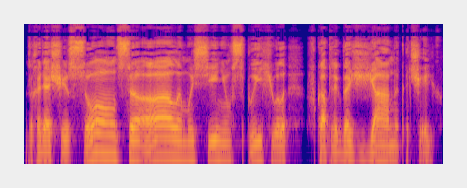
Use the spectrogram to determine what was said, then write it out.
Заходящее солнце алым и синим вспыхивало в каплях дождя на качелях.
